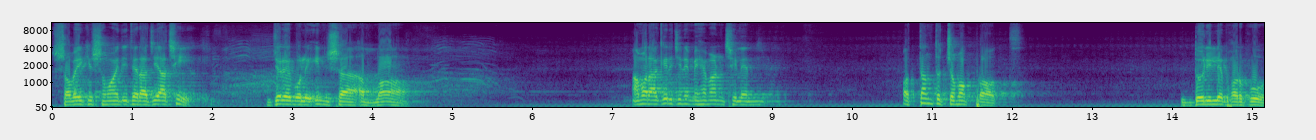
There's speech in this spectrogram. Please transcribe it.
সবাইকে সময় দিতে রাজি আছি? জোরে বলি ইনশা আল্লাহ আমার আগের যিনি মেহমান ছিলেন, অত্যন্ত চমকপ্রদ, দলিলে ভরপুর,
